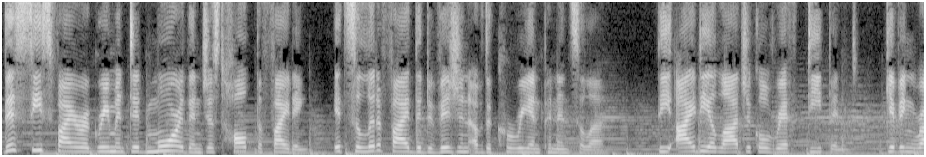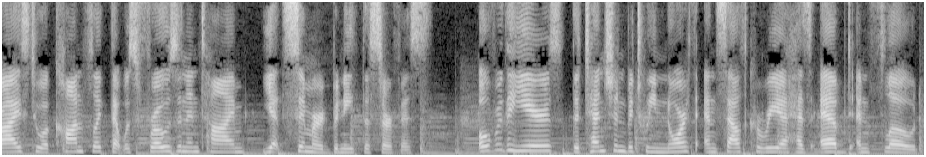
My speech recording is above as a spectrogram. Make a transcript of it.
This ceasefire agreement did more than just halt the fighting, it solidified the division of the Korean peninsula. The ideological rift deepened, giving rise to a conflict that was frozen in time, yet simmered beneath the surface. Over the years, the tension between North and South Korea has ebbed and flowed,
